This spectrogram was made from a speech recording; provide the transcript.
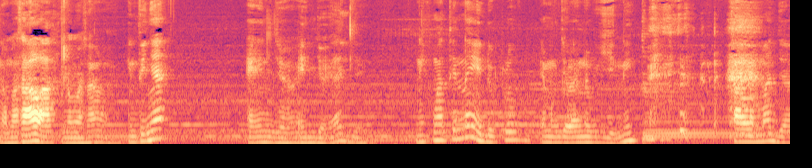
Nggak masalah. Nggak masalah. Intinya enjoy. Enjoy aja. Nikmatin aja hidup lu. Emang jalannya begini. Kalem aja.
